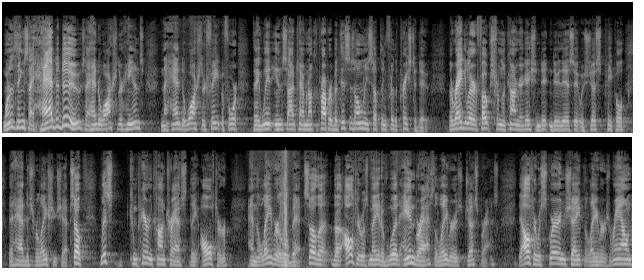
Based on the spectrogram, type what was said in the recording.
one of the things they had to do is they had to wash their hands and they had to wash their feet before they went inside tabernacle proper. But this is only something for the priest to do. The regular folks from the congregation didn't do this, it was just people that had this relationship. So let's compare and contrast the altar and the laver a little bit. So the, the altar was made of wood and brass, the laver is just brass. The altar was square in shape, the laver is round.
